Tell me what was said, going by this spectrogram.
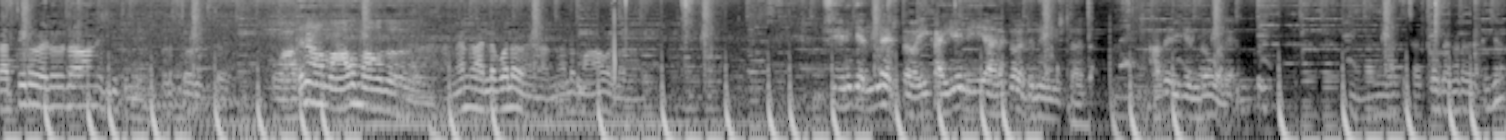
കത്തിരി വെളുവിടാന്നിരിക്കത്തില്ലേ വെളുത്ത വെളുത്ത് ഓ അതിനാണ് മാവ് മാവെന്ന് പറയുന്നത് അങ്ങനെ നല്ലപോലെ വേണം. നല്ല മാവുള്ളത് പക്ഷെ എനിക്ക് എല്ലാം ഇഷ്ടമാണ് ഈ കയ്യിൽ ഈ അരക്ക പറ്റുന്ന എനിക്ക് ഇഷ്ടമല്ല. അതെനിക്ക് എന്തോ പോലെ. ചക്ക വെട്ടിക്കാം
